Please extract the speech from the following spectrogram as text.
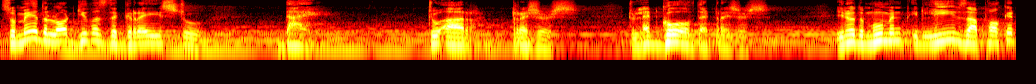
So may the Lord give us the grace to die to our treasures, to let go of that treasures. You know, the moment it leaves our pocket,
